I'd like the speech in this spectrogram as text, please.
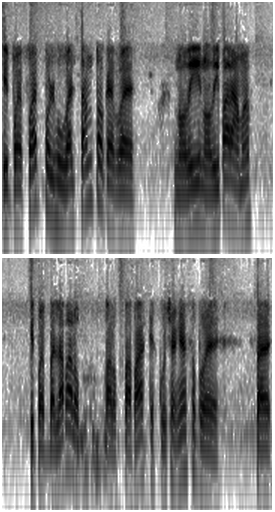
Y pues fue por jugar tanto que pues no di, no di para más. Y pues, ¿verdad? Para los, para los papás que escuchen eso, pues, ¿sabes?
